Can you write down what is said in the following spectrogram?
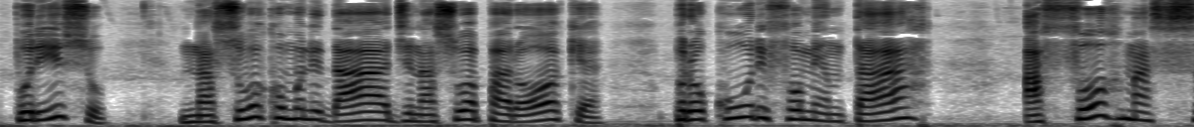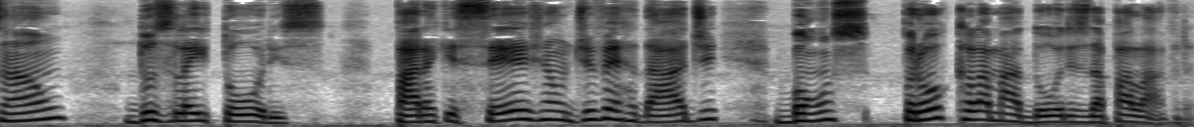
Por isso, na sua comunidade, na sua paróquia, procure fomentar a formação dos leitores, para que sejam de verdade bons proclamadores da palavra.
